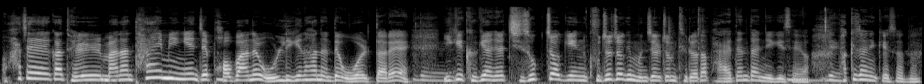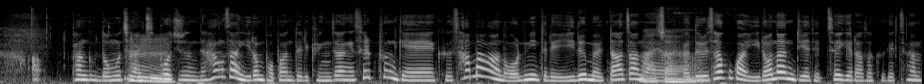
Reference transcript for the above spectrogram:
화제가 될 음. 만한 타이밍에 이제 법안을 올리긴 하는데 5월 달에 네. 이게 그게 아니라 지속적인 구조적인 문제를 좀 들여다봐야 된다는 얘기세요. 음. 네. 박 기자님께서는 아, 방금 너무 잘 음. 짚어주셨는데 항상 이런 법안들이 굉장히 슬픈 게 그 사망한 어린이들의 이름을 따잖아요. 그러니까 늘 사고가 일어난 뒤에 대책이라서 그게 참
